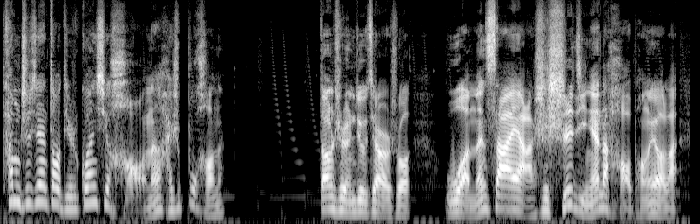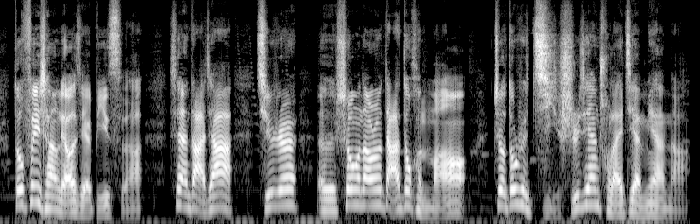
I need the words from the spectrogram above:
他们之间到底是关系好呢，还是不好呢？当事人就介绍说。我们仨呀是十几年的好朋友了，都非常了解彼此。现在大家其实呃生活当中大家都很忙，这都是挤时间出来见面的。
